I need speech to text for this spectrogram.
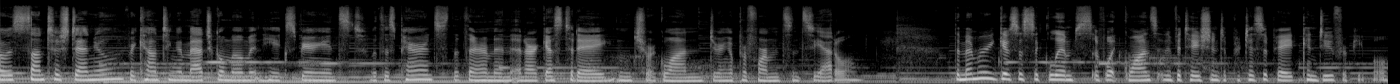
That was Santhosh Daniel recounting a magical moment he experienced with his parents, the theremin, and our guest today, Ng Chor Guan, during a performance in Seattle. The memory gives us a glimpse of what Guan's invitation to participate can do for people.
